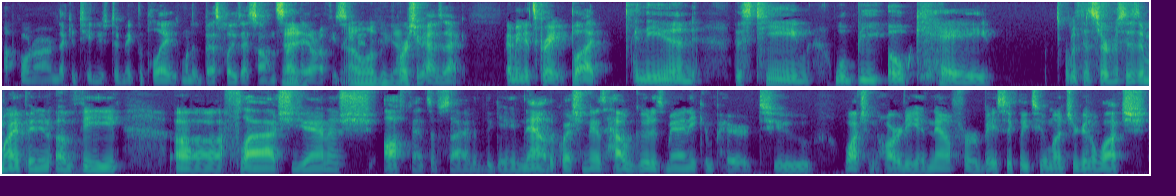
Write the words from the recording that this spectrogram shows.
popcorn arm that continues to make the plays. One of the best plays I saw on Sunday. Hey, I don't know if you've seen I it. love the guy. Of course you have, Zach. I mean, it's great. But in the end, this team will be okay with the services, in my opinion, of the uh, Flash, Janish offensive side of the game. Now, the question is, how good is Manny compared to watching Hardy? And now, for basically two months, you're going to watch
